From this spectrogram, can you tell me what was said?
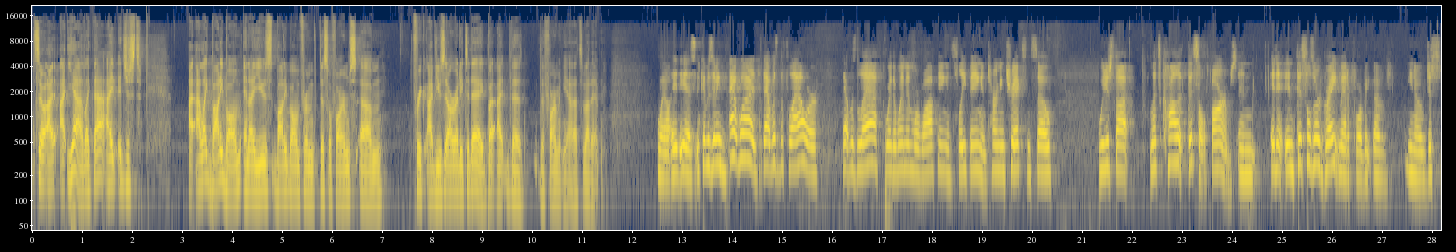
so I, I yeah, like that. I it just I, I like body balm and I use body balm from Thistle Farms. Um, freak, I've used it already today, but I, the the farming, yeah, that's about it. Well, it is because I mean that was that was the flower that was left where the women were walking and sleeping and turning tricks, and so we just thought let's call it Thistle Farms, and it, and thistles are a great metaphor of you know just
